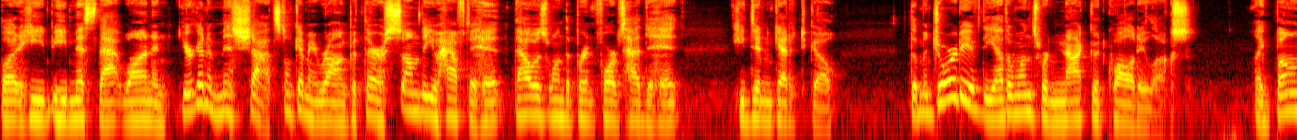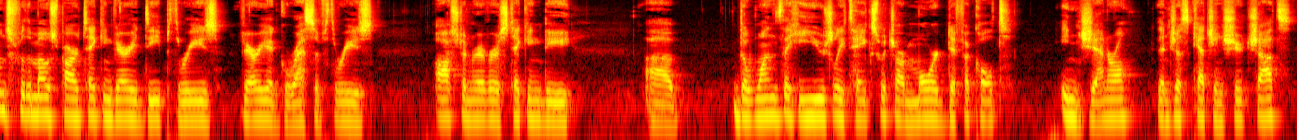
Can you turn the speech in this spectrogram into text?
but he he missed that one. And you're gonna miss shots. Don't get me wrong, but there are some that you have to hit. That was one that Bryn Forbes had to hit. He didn't get it to go. The majority of the other ones were not good quality looks. Like Bones, for the most part, taking very deep threes, very aggressive threes. Austin Rivers taking the uh, the ones that he usually takes, which are more difficult in general than just catch and shoot shots.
